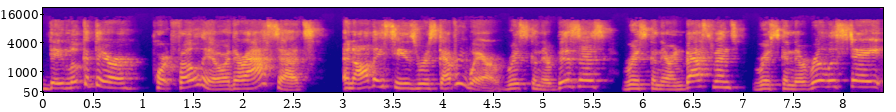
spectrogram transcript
they look at their portfolio or their assets, and all they see is risk everywhere risk in their business, risk in their investments, risk in their real estate,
